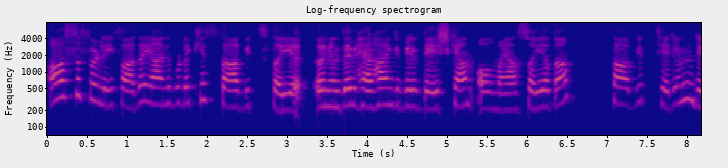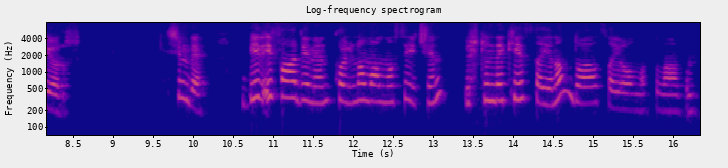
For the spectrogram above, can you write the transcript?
A sıfırlı ifade yani buradaki sabit sayı önünde herhangi bir değişken olmayan sayıya da sabit terim diyoruz. Şimdi bir ifadenin polinom olması için üstündeki sayının doğal sayı olması lazım.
